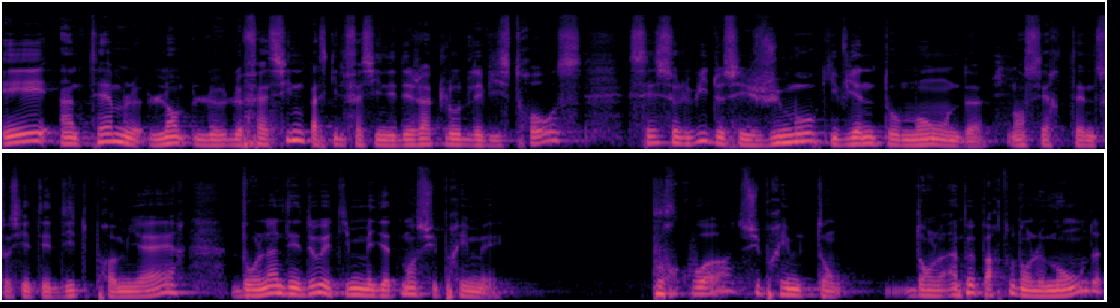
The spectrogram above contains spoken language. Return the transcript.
et un thème le, fascine parce qu'il fascinait déjà Claude Lévi-Strauss, c'est celui de ces jumeaux qui viennent au monde dans certaines sociétés dites premières, dont l'un des deux est immédiatement supprimé. Pourquoi supprime-t-on un peu partout dans le monde,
